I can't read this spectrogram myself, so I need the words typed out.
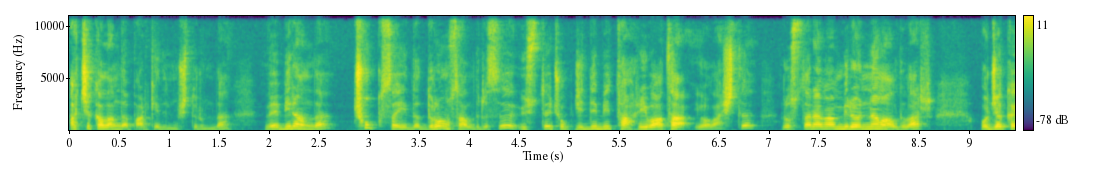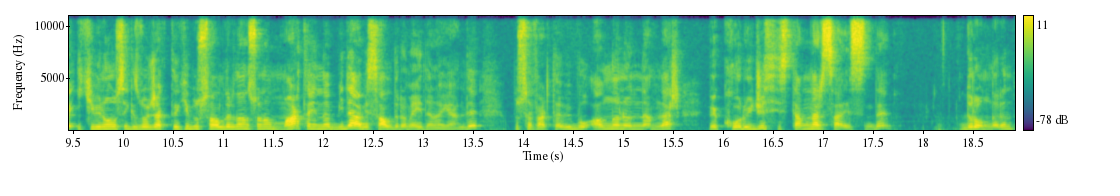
açık alanda park edilmiş durumda ve bir anda çok sayıda drone saldırısı üste çok ciddi bir tahribata yol açtı. Ruslar hemen bir önlem aldılar. Ocak 2018 Ocak'taki bu saldırıdan sonra Mart ayında bir daha bir saldırı meydana geldi. Bu sefer tabi bu alınan önlemler ve koruyucu sistemler sayesinde dronların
